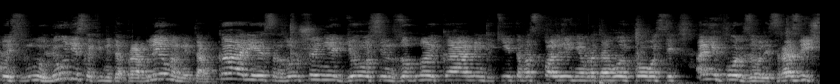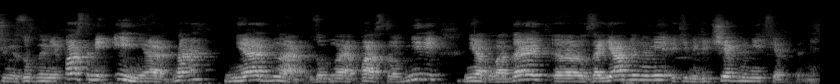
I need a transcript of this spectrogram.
То есть, ну, люди с какими-то проблемами, там, кариес, разрушение десен, зубной камень, какие-то воспаления в ротовой полости, они пользовались различными зубными пастами, и ни одна, ни одна зубная паста в мире не обладает э, заявленными этими лечебными эффектами.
